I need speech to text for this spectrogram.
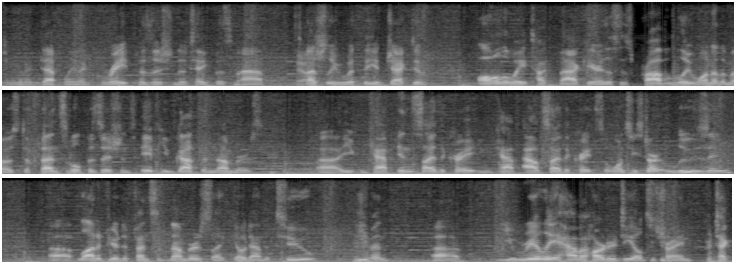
G-Men are definitely in a great position to take this map, Yeah. especially with the objective all the way tucked back here. This is probably one of the most defensible positions if you've got the numbers. Uh, you can cap inside the crate, you can cap outside the crate. So once you start losing uh, a lot of your defensive numbers, like go down to two, even, uh, you really have a harder deal to try and protect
